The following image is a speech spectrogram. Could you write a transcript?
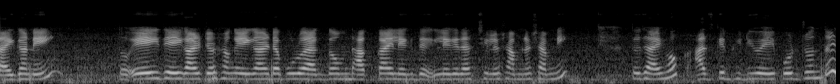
জায়গা নেই। তো এই যে এই গাড়িটার সঙ্গে এই গাড়িটা পুরো একদম ধাক্কায় লেগে লেগে যাচ্ছিল সামনাসামনি। তো যাই হোক, আজকের ভিডিও এই পর্যন্তই।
